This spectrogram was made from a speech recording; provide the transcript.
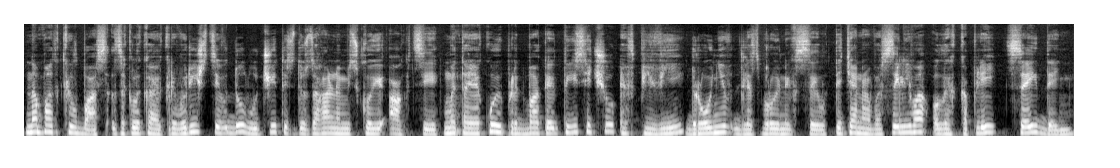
Набат Кривбас закликає криворіжців долучитись до загальноміської акції, мета якої придбати тисячу FPV дронів для збройних сил. Тетяна Васильєва, Олег Каплій. Цей день.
